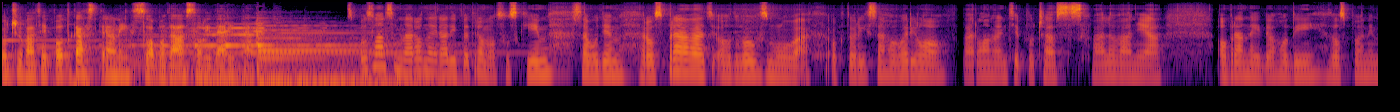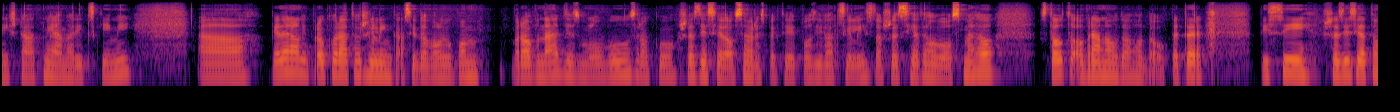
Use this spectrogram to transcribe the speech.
Počúvate podcast strany Sloboda a Solidarita. S poslancom Národnej rady Petrom Osuským sa budem rozprávať o dvoch zmluvách, o ktorých sa hovorilo v parlamente počas schváľovania obrannej dohody so Spojenými štátmi americkými. Generálny prokurátor Žilinka si dovolil rovnať zmluvu z roku 68, respektíve pozývací list do 68. s touto obranou dohodou. Peter, ty si v 68.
